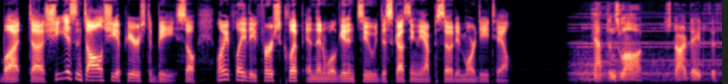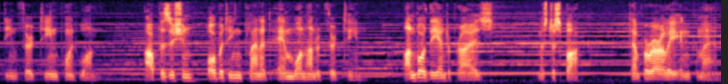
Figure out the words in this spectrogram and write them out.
but uh, she isn't all she appears to be. So let me play the first clip and then we'll get into discussing the episode in more detail. Captain's log, stardate 1513.1. Our position, orbiting planet M113. On board the Enterprise, Mr. Spock, temporarily in command.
